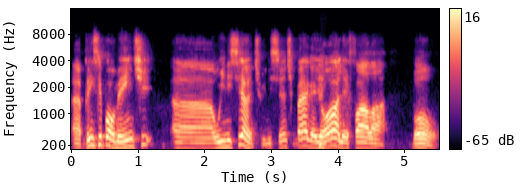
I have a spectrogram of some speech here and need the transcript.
É, principalmente uh, o iniciante. O iniciante pega e olha e fala: bom,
